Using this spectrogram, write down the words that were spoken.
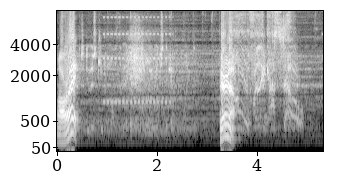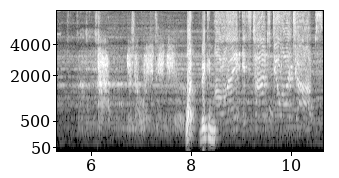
All Alright. you have to do is keep them off the mission until we reach the jump point. Fair enough. for the gusto. What? They can... Alright, it's time to do our jobs.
